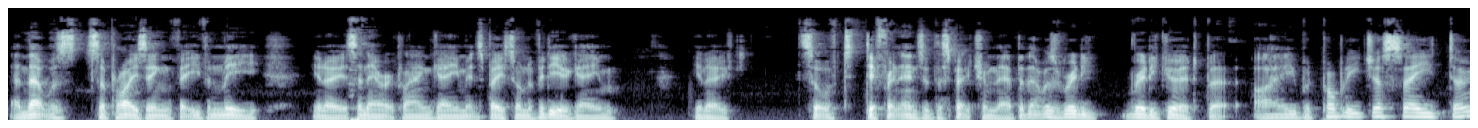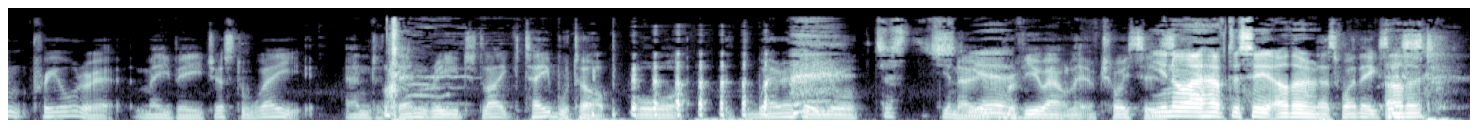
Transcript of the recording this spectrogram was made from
and that was surprising for even me. You know, it's an Eric Lang game. It's based on a video game. You know, sort of different ends of the spectrum there, but that was really really good. But I would probably just say don't pre-order it. Maybe just wait and then read like tabletop or wherever your just you know yeah. review outlet of choices. You know, I have to say other that's why they exist. other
